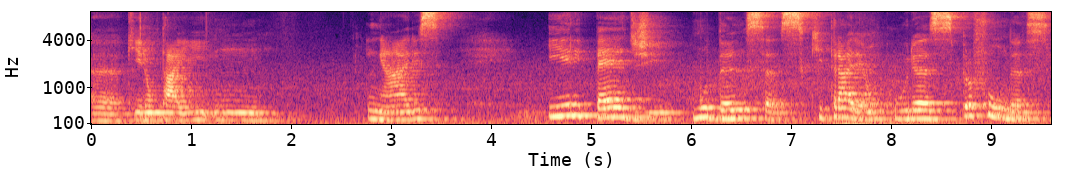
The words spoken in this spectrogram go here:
Uh, Quiron está aí em, em Ares. E ele pede mudanças que trarão curas profundas,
